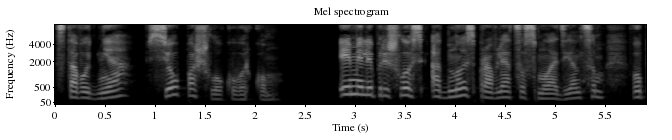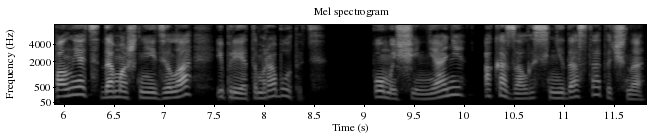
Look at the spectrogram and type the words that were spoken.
С того дня все пошло кувырком. Эмили пришлось одной справляться с младенцем, выполнять домашние дела и при этом работать. Помощи няни оказалось недостаточно,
